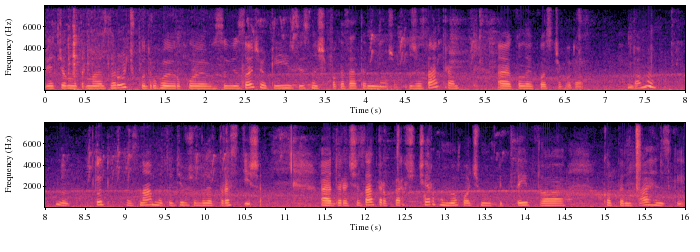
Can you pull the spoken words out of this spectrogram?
я Тьому тримаю за ручку, другою рукою взу візочок і, звісно, ще показати не можу. Вже завтра, е, коли Костя буде вдома, ну, тут з нами, тоді вже буде простіше. Е, До речі, завтра в першу чергу ми хочемо піти в Копенгагенський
